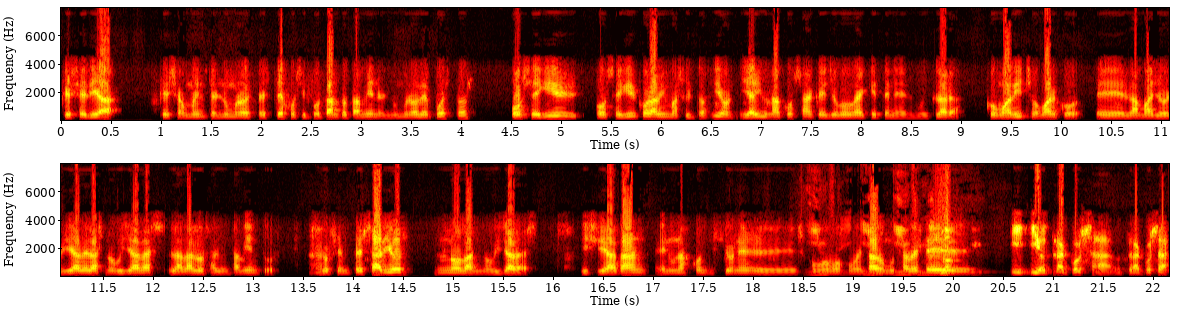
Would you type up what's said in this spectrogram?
que sería que se aumente el número de festejos y por tanto también el número de puestos o seguir o seguir con la misma situación y hay una cosa que yo creo que hay que tener muy clara como ha dicho Marco, eh, la mayoría de las novilladas la dan los ayuntamientos. Ah. Los empresarios no dan novilladas. Y si las dan en unas condiciones, eh, como hemos comentado muchas veces... Y, y, otra cosa, otra cosa,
